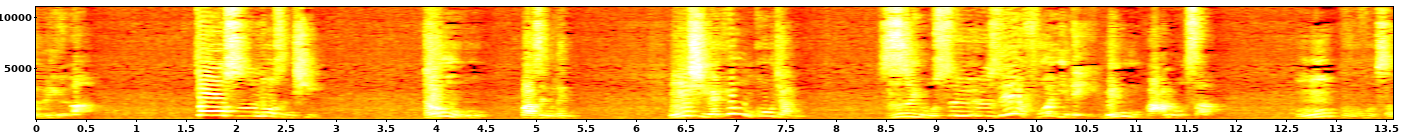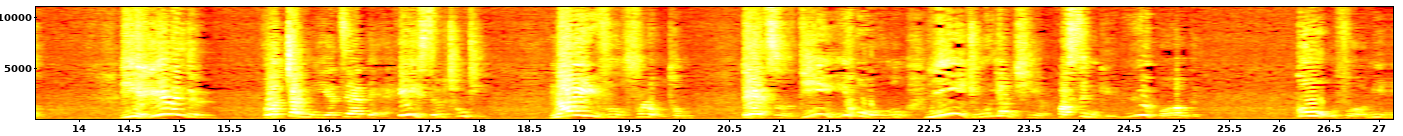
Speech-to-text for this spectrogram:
位友啊，都是老人些，都不认人。我先用过人，只有首善佛一类明白落实，五谷无收。一黑人头，我将也在的黑手冲击，内无福龙通，但是第一何物，你就养些不胜的玉国王的。各方面，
